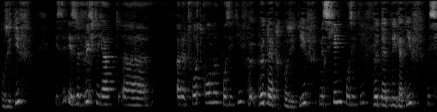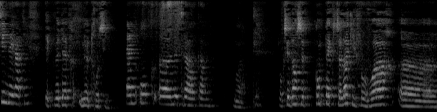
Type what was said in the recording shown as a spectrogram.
positif, Is, is de vrucht die gaat eh eruit voortkomen positief? peut, peut être positif, Misschien positief, peut être négatif, misschien negatief et peut être neutre aussi. en ook eh, neutraal kan. Voilà. Donc c'est dans ce contexte-là qu'il faut voir euh,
